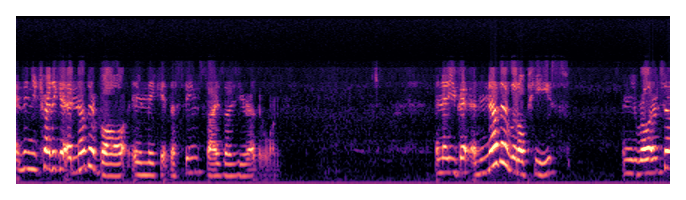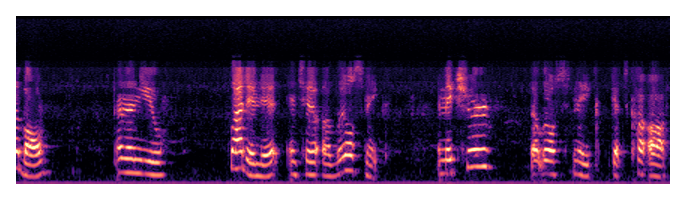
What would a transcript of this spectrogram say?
and then you try to get another ball and make it the same size as your other one. And then you get another little piece, and you roll it into a ball, and then you flatten it into a little snake. And make sure that little snake gets cut off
